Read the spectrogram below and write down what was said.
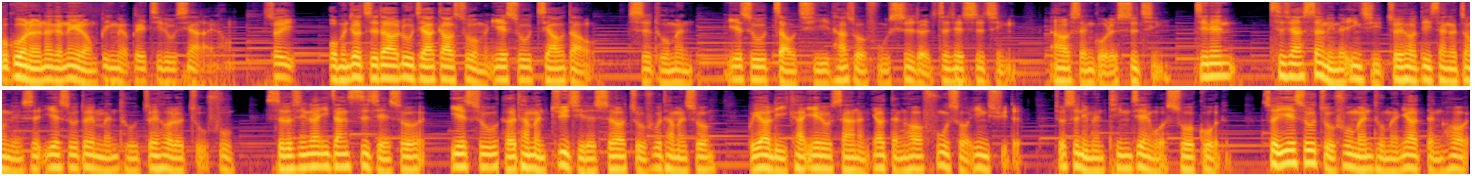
不过呢，那个内容并没有被记录下来。所以我们就知道，路加告诉我们，耶稣教导使徒们，耶稣早期他所服侍的这些事情，然后神国的事情。今天。赐下圣灵的应许，最后第三个重点是耶稣对门徒最后的嘱咐。使徒行传一章四节说，耶稣和他们聚集的时候，嘱咐他们说：“不要离开耶路撒冷，要等候父所应许的，就是你们听见我说过的。”所以耶稣嘱咐门徒们要等候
